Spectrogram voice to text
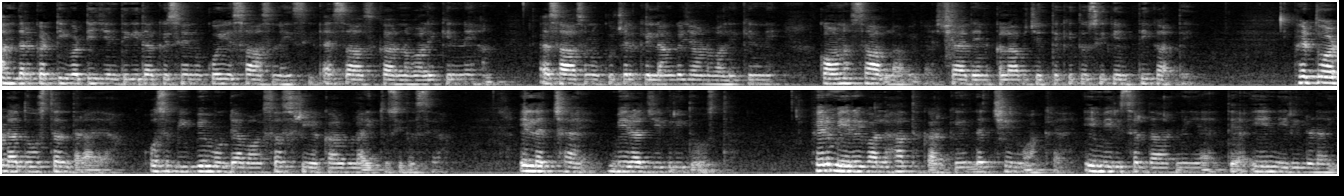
ਅੰਦਰ ਕੱਟੀ ਵੱਡੀ ਜ਼ਿੰਦਗੀ ਦਾ ਕਿਸੇ ਨੂੰ ਕੋਈ ਅਹਿਸਾਸ ਨਹੀਂ ਸੀ। ਅਹਿਸਾਸ ਕਰਨ ਵਾਲੇ ਕਿੰਨੇ ਹਨ? ਅਹਿਸਾਸ ਨੂੰ ਕੁਚਲ ਕੇ ਲੰਘ ਜਾਣ ਵਾਲੇ ਕਿੰਨੇ? ਕੌਣ ਹਿਸਾਬ ਲਾਵੇਗਾ? ਸ਼ਾਇਦ ਇਨਕਲਾਬ ਜਿੱਤ ਕੇ ਤੁਸੀਂ ਗਿਣਤੀ ਕਰਦੇ। ਫਿਰ ਤੁਹਾਡਾ ਦੋਸਤ ਅੰਦਰ ਆਇਆ। ਉਸ ਬੀਬੇ ਮੁੰਡਿਆਂ ਵਾਂਗ ਸਤਿ ਸ੍ਰੀ ਅਕਾਲ ਬੁਲਾਈ ਤੁਸੀਂ ਦੱਸਿਆ। ਇਹ ਲੱਛਾ ਹੈ ਮੇਰਾ ਜਿਗਰੀ ਦੋਸਤ। ਫਿਰ ਮੇਰੇ ਵੱਲ ਹੱਥ ਕਰਕੇ ਲੱਛੇ ਨੂੰ ਆਖਿਆ, ਇਹ ਮੇਰੀ ਸਰਦਾਰਨੀ ਹੈ ਤੇ ਇਹ ਨੀਰੀ ਲੜਾਈ।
